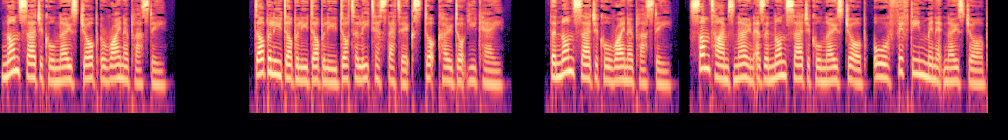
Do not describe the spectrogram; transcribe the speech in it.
Non-surgical nose job or rhinoplasty. www.eliteaesthetics.co.uk. The non-surgical rhinoplasty, sometimes known as a non-surgical nose job or 15-minute nose job,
